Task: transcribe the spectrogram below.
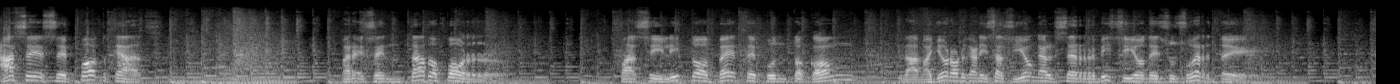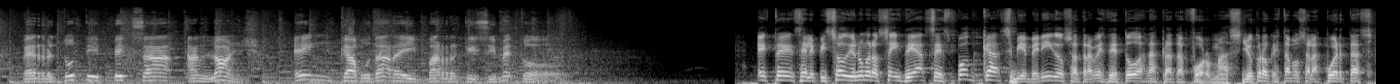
Hace podcast presentado por facilitobete.com, la mayor organización al servicio de su suerte. Pertuti Pizza and Lunch en Cabudare y Barquisimeto. Este es el episodio número 6 de Haces Podcast. Bienvenidos a través de todas las plataformas. Yo creo que estamos a las puertas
